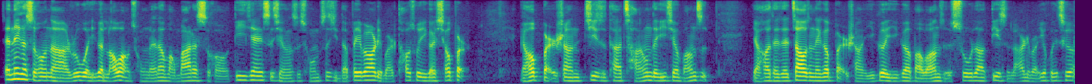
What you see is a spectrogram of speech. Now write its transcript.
在那个时候呢，如果一个老网虫来到网吧的时候，第一件事情是从自己的背包里边掏出一个小本儿，然后本上记着他常用的一些网址，然后他再照着那个本上一个一个把网址输入到地址栏里边，一回车，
